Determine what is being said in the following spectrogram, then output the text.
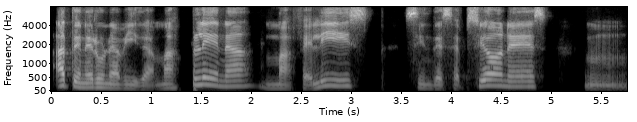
a tener una vida más plena, más feliz, sin decepciones, mm,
